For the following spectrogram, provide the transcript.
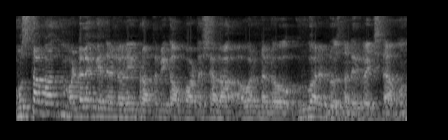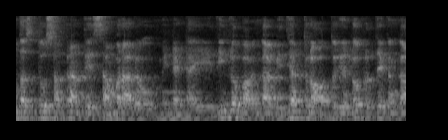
ముస్తాబాద్ మండల కేంద్రంలోని ప్రాథమిక పాఠశాల ఆవరణలో గురువారం రోజున నిర్వహించిన ముందస్తు సంక్రాంతి సంబరాలు మిన్నెంటాయి. దీనిలో భాగంగా విద్యార్థుల ఆధ్వర్యంలో ప్రత్యేకంగా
